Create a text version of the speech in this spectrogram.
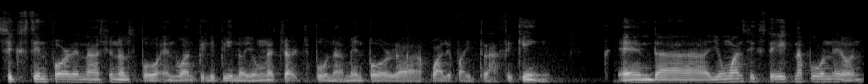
16 foreign nationals po and one Filipino yung na-charge po namin for ah, qualified trafficking. And ah, yung 168 na po na yun,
